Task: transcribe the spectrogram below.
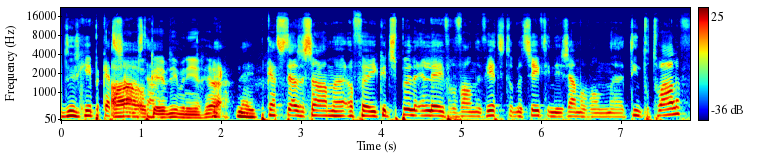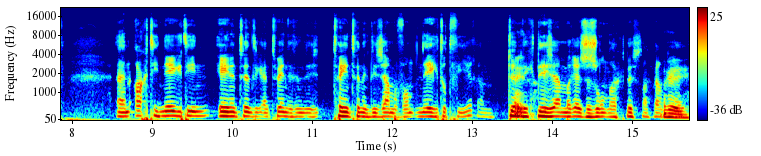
doen geen pakketten ah, samen. oké, op die manier, ja. Nee, nee pakketten stellen ze samen, of uh, je kunt spullen inleveren van 14 tot met 17 december van uh, 10 tot 12. En 18, 19, 21 en 20, 22 december van 9 tot 4. En 20 december is een zondag, dus dan gaan we... Oké.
